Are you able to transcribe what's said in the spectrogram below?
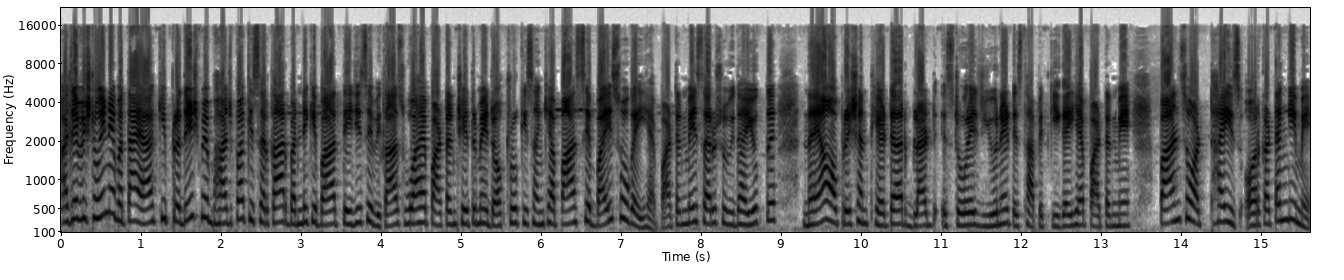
अजय विश्नोई ने बताया कि प्रदेश में भाजपा की सरकार बनने के बाद तेज़ी से विकास हुआ है। पाटन क्षेत्र में डॉक्टरों की संख्या पाँच से बाईस हो गई है। पाटन में सर्व सुविधा युक्त नया operation theatre, blood storage unit स्थापित की गई है। पाटन में 528 और कटंगी में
